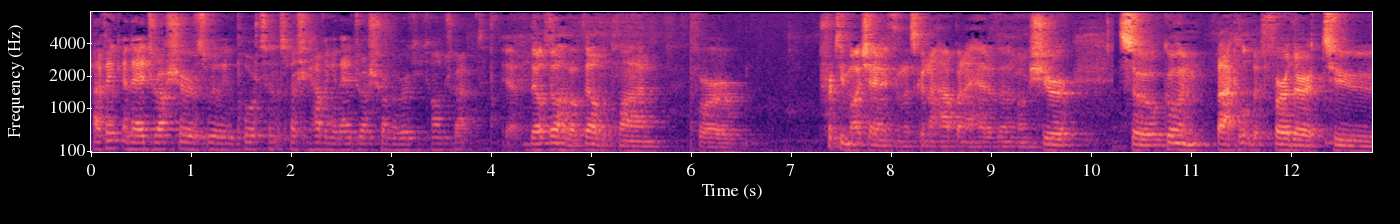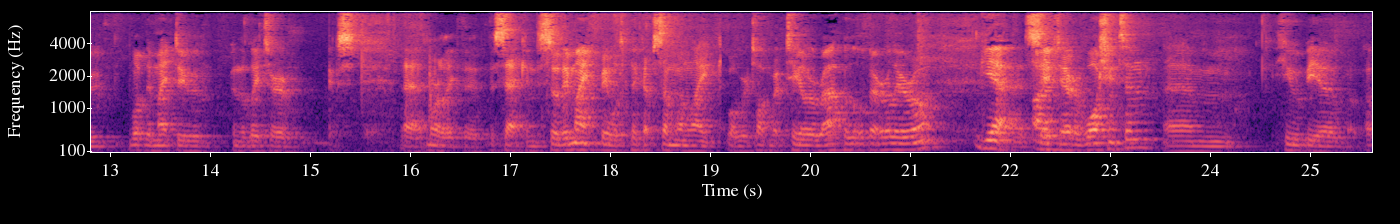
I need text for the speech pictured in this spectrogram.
I think an edge rusher is really important, especially having an edge rusher on a rookie contract. Yeah, they'll, they'll have a they'll have a plan for pretty much anything that's going to happen ahead of them. I'm sure. So going back a little bit further to what they might do in the later uh, more like the, the second. So they might be able to pick up someone like well, we were talking about Taylor Rapp a little bit earlier on. Yeah, Uh, safety out of Washington. Um, he would be a, a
